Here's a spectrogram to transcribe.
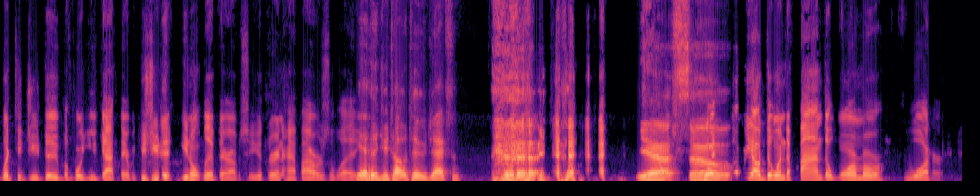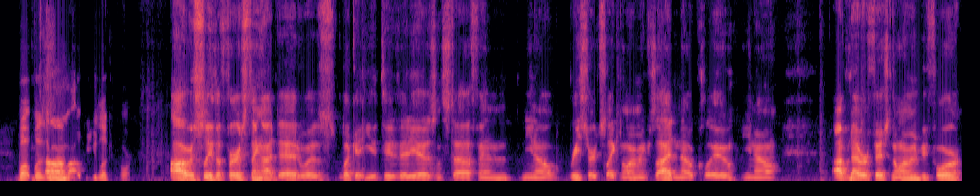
what did you do before you got there? Because you did you don't live there, obviously. You're three and a half hours away. Yeah, who'd you talk to, Jackson? yeah. So what, what were y'all doing to find the warmer water? What was Um, what were you looking for? obviously the first thing I did was look at YouTube videos and stuff and you know research Lake Norman because I had no clue you know I've never fished Norman before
